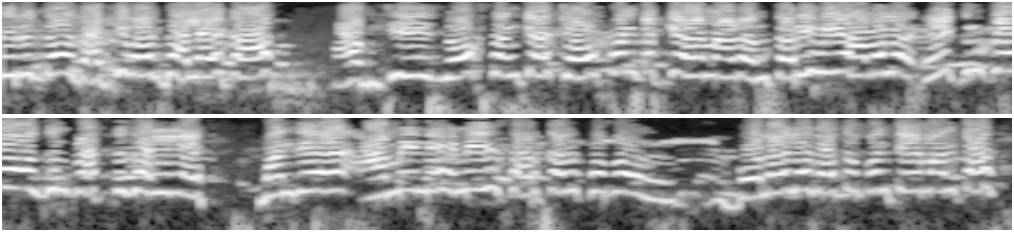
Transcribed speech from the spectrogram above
विरुद्ध जातीवाद झालाय का आमची लोकसंख्या चौपन्न टक्के आहे मॅडम तरीही आम्हाला एक रुपया अजून प्राप्त झाले नाही म्हणजे आम्ही नेहमी सरकारसोबत बोलायला जातो पण ते म्हणतात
